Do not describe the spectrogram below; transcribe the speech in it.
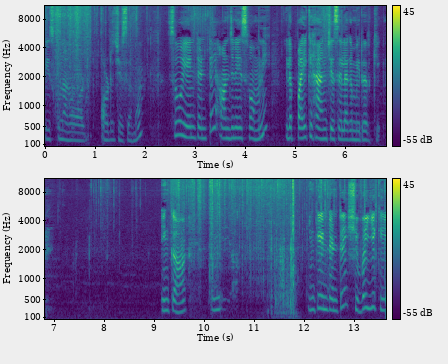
తీసుకున్నాను ఆర్డర్ ఆర్డర్ చేశాము. సో ఏంటంటే ఆంజనేయ స్వామిని ఇలా పైకి హ్యాంగ్ చేసేలాగా మిర్రర్కి ఇంకా ఇంకేంటంటే శివయ్యకి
